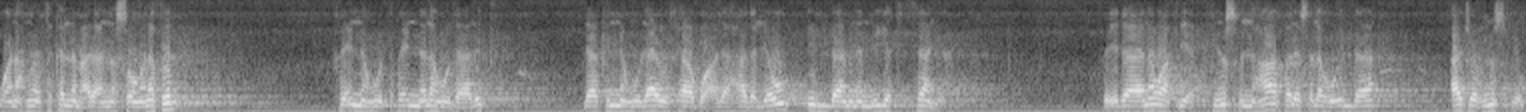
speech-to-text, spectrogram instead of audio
ونحن نتكلم على أن الصوم نفل فإنه فإن له ذلك لكنه لا يثاب على هذا اليوم إلا من النية الثانية. فإذا نوى في, في نصف النهار فليس له إلا أجر نصف يوم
